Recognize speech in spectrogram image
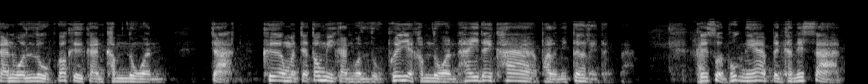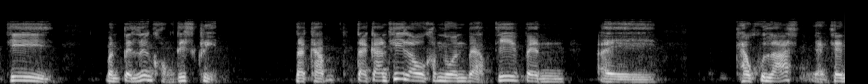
การวน loop ก็คือการคำนวณจากเครื่องมันจะต้องมีการวน loop เพื่อที่จะคำนวณให้ได้ค่าพารามิเตอร์อะไรต่างๆคือส่วนพวกเนี้ยเป็นคณิตศาสตร์ที่มันเป็นเรื่องของ discrete นะครับแต่การที่เราคำนวณแบบที่เป็นไอ้แคลคูลัสอย่างเช่น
